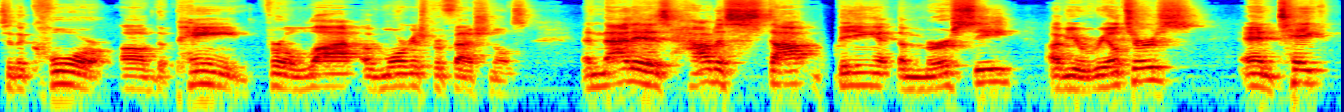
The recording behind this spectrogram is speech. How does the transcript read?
to the core of the pain for a lot of mortgage professionals. And that is how to stop being at the mercy of your realtors and take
